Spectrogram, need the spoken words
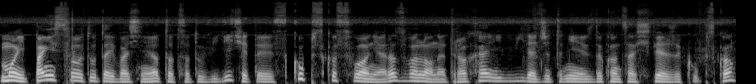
Moi Państwo, tutaj właśnie o to, co tu widzicie, to jest kubsko słonia, rozwalone trochę i widać, że to nie jest do końca świeże kubsko.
